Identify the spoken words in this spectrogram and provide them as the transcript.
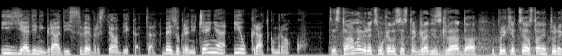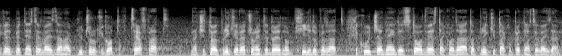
i jedini gradi sve vrste objekata, bez ograničenja i u kratkom roku. Te stanovi, recimo kada se gradi zgrada, otprilike ceo stan je tu nekada 15-20 dana ključ u ruke gotov, ceo sprat. Znači, to je otprilike, računajte, do jednog hiljadu kvadrata. Kuća negde 100-200 kvadrata, otprilike tako 15-20 dana.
